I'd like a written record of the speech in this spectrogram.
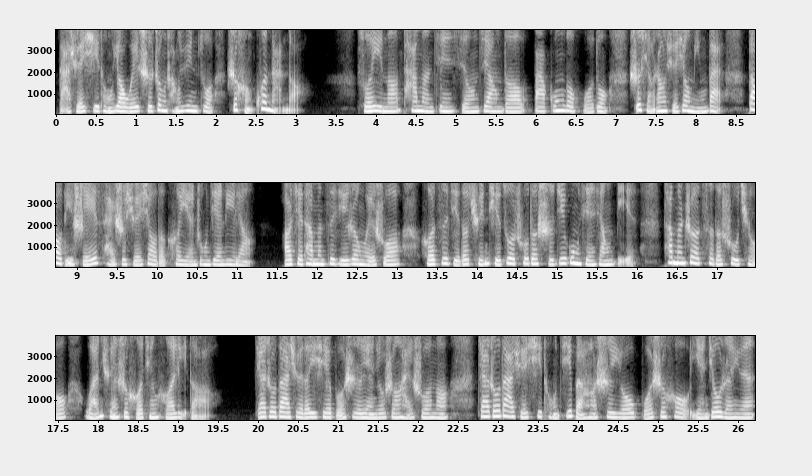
大学系统要维持正常运作是很困难的。”所以呢，他们进行这样的罢工的活动，是想让学校明白，到底谁才是学校的科研中坚力量，而且他们自己认为说，和自己的群体做出的实际贡献相比，他们这次的诉求完全是合情合理的。加州大学的一些博士研究生还说呢，加州大学系统基本上是由博士后研究人员、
